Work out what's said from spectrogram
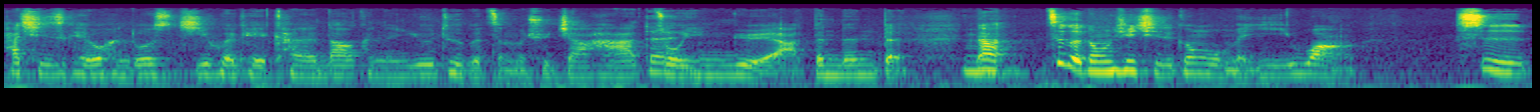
他其实可以有很多机会可以看得到，可能 YouTube 怎么去教他做音乐啊，等等等。那这个东西其实跟我们以往是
